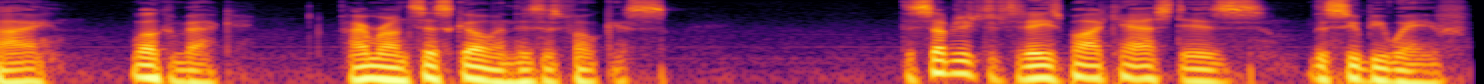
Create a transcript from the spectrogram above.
Hi, welcome back. I'm Ron Sisko, and this is Focus. The subject of today's podcast is the Subie Wave.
